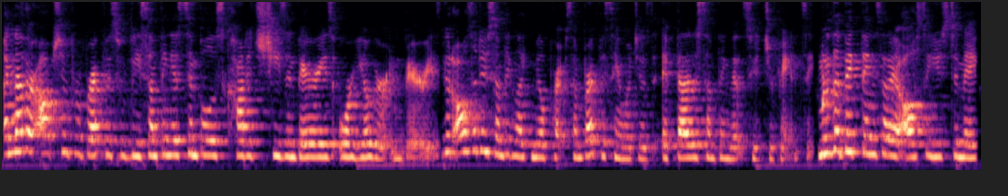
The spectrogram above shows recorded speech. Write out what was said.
Another option for breakfast would be something as simple as cottage cheese and berries or yogurt and berries. You could also do something like meal prep some breakfast sandwiches if that is something that suits your fancy. One of the big things that I also used to make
